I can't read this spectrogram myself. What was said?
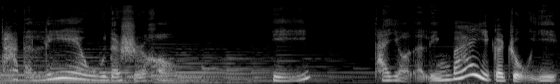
他的猎物的时候，咦，他有了另外一个主意。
